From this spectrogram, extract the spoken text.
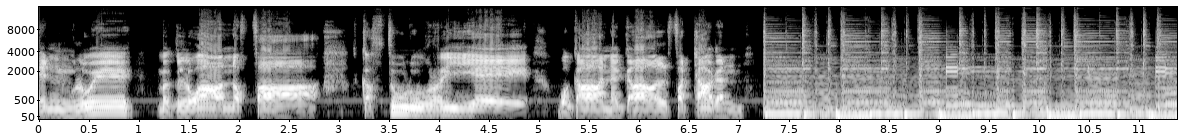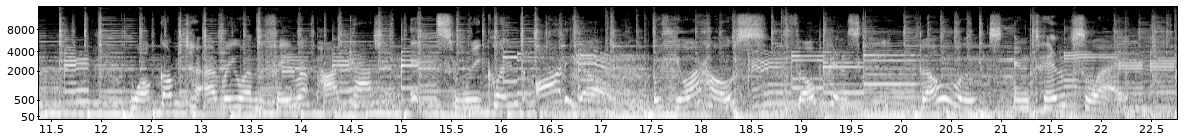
Finglui Magluanafa Waganagal Fatagan. Welcome to everyone's favorite podcast. It's Reclaimed Audio with your hosts, Phil Pinsky, Bill Lutz, and Tim Sway.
